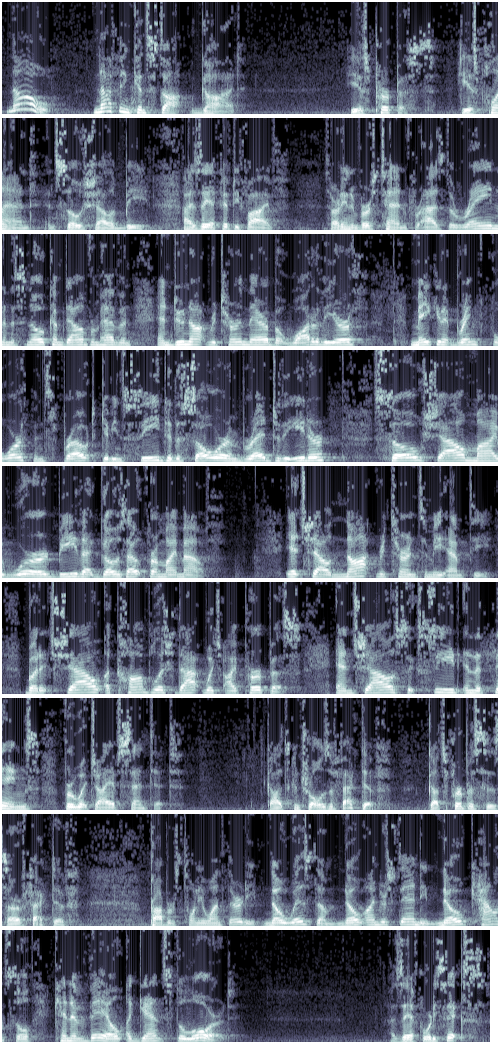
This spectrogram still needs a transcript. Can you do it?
No. Nothing can stop God. He has purposed, He has planned, and so shall it be. Isaiah 55, starting in verse 10 For as the rain and the snow come down from heaven, and do not return there, but water the earth, making it bring forth and sprout, giving seed to the sower and bread to the eater, so shall my word be that goes out from my mouth. It shall not return to me empty, but it shall accomplish that which I purpose, and shall succeed in the things for which I have sent it. God's control is effective. God's purposes are effective. Proverbs 21:30 No wisdom, no understanding, no counsel can avail against the Lord. Isaiah 46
